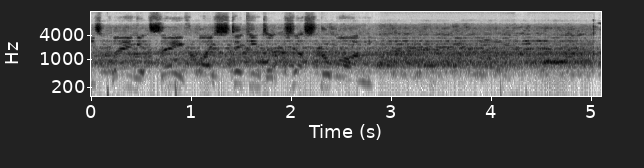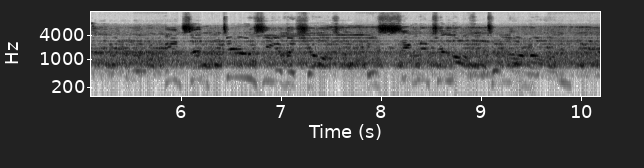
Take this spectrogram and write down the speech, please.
He's playing it safe by sticking to just the one. It's a doozy of a shot. His signature loft to long on.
